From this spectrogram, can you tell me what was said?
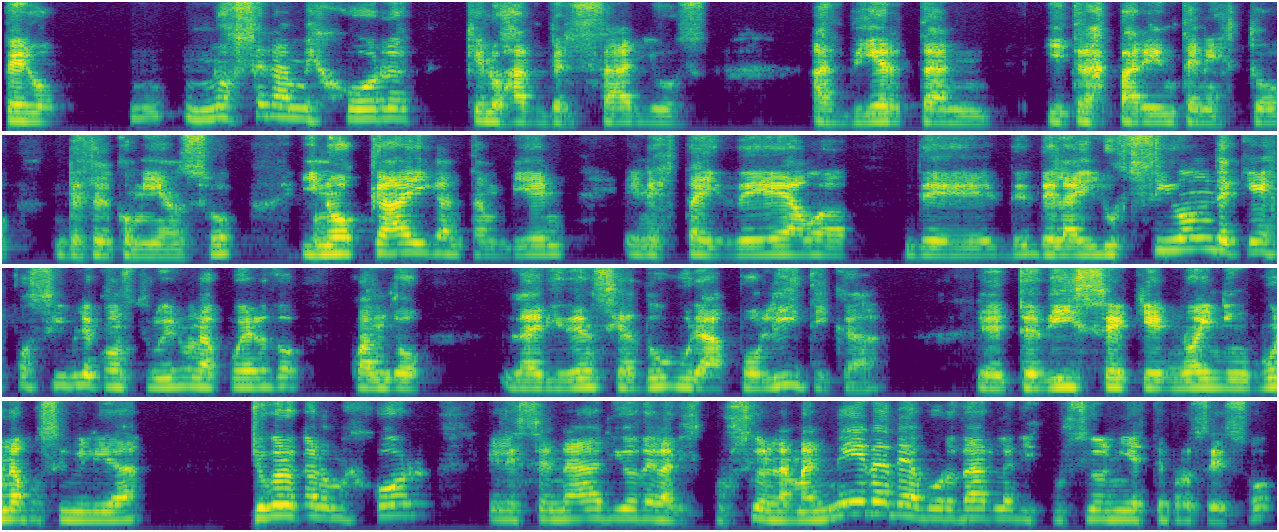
pero ¿no será mejor que los adversarios adviertan y transparenten esto desde el comienzo y no caigan también en esta idea de, de, de, la ilusión de que es posible construir un acuerdo cuando la evidencia dura, política, eh, te dice que no hay ninguna posibilidad. Yo creo que a lo mejor el escenario de la discusión, la manera de abordar la discusión y este proceso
